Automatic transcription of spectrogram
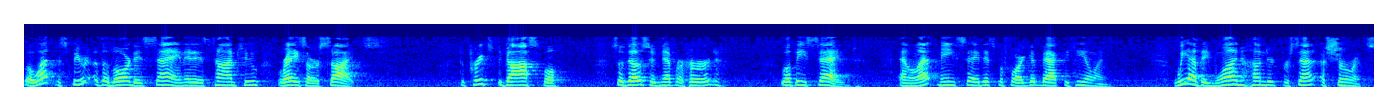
Well, what the Spirit of the Lord is saying, it is time to raise our sights, to preach the gospel so those who've never heard will be saved. And let me say this before I get back to healing. We have a 100% assurance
